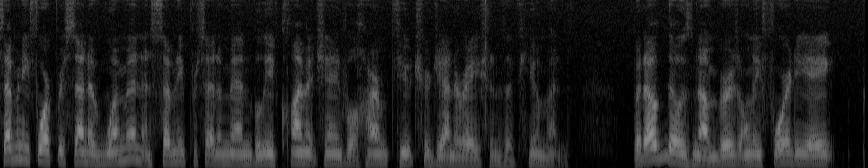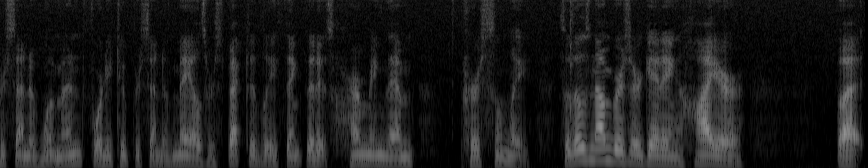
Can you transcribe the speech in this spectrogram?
74% of women and 70% of men believe climate change will harm future generations of humans. But of those numbers, only 48% of women, 42% of males, respectively, think that it's harming them personally. So those numbers are getting higher. But,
